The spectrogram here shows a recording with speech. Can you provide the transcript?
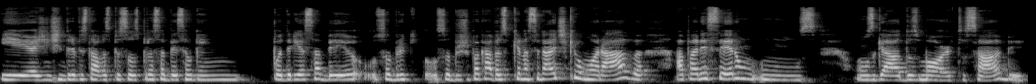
E a gente entrevistava as pessoas para saber se alguém poderia saber sobre, sobre os chupacabras, porque na cidade que eu morava apareceram uns, uns gados mortos, sabe?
